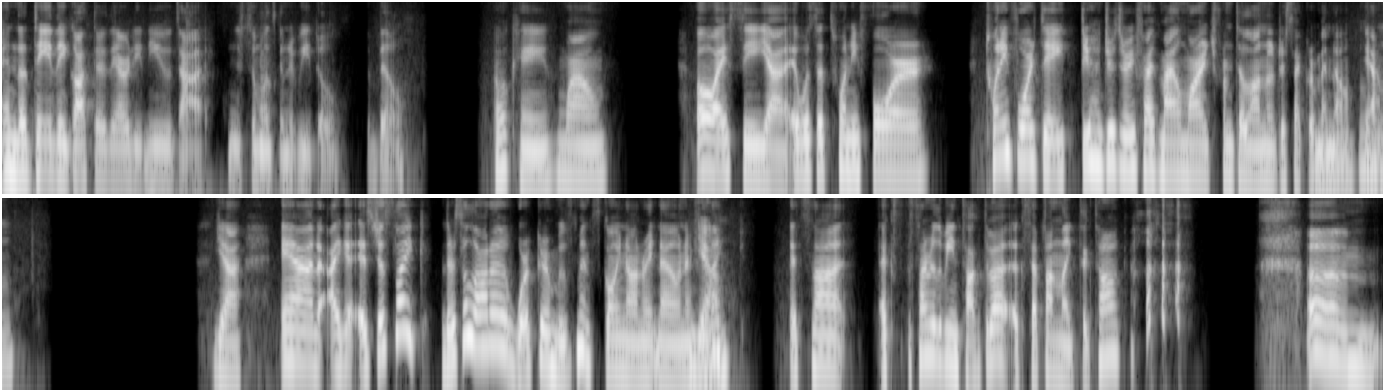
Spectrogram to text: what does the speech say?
and the day they got there they already knew that someone's gonna veto the bill. Okay. Wow. Oh, I see. Yeah. It was a 24, 24 day, 335 mile march from Delano to Sacramento. Yeah. Mhm. Yeah. And I it's just like there's a lot of worker movements going on right now. And I feel Yeah. like it's not it's not really being talked about except on like TikTok. um,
